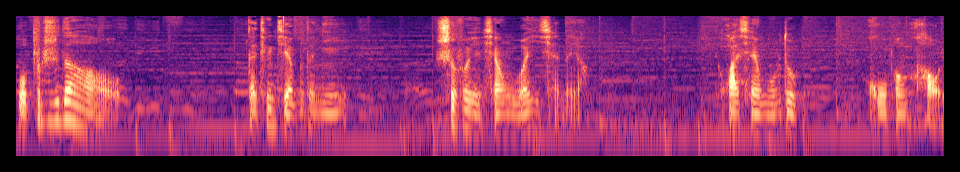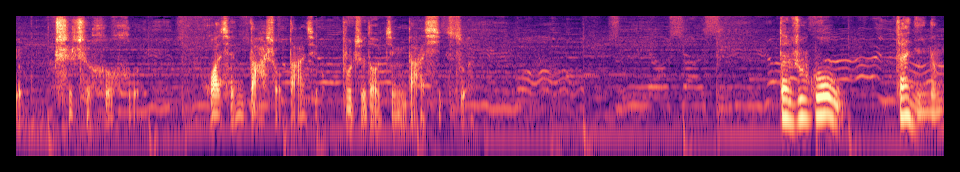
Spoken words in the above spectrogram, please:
我不知道，在听节目的你，是否也像我以前那样，花钱无度，呼朋好友，吃吃喝喝，花钱大手大脚，不知道精打细算。但如果在你能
